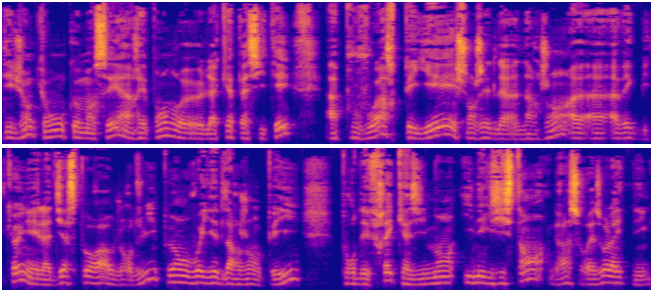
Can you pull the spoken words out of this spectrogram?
des gens qui ont commencé à répandre euh, la capacité à pouvoir payer, échanger de l'argent avec Bitcoin. Et la diaspora aujourd'hui peut envoyer de l'argent au pays pour des frais quasiment inexistants grâce au réseau Lightning.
